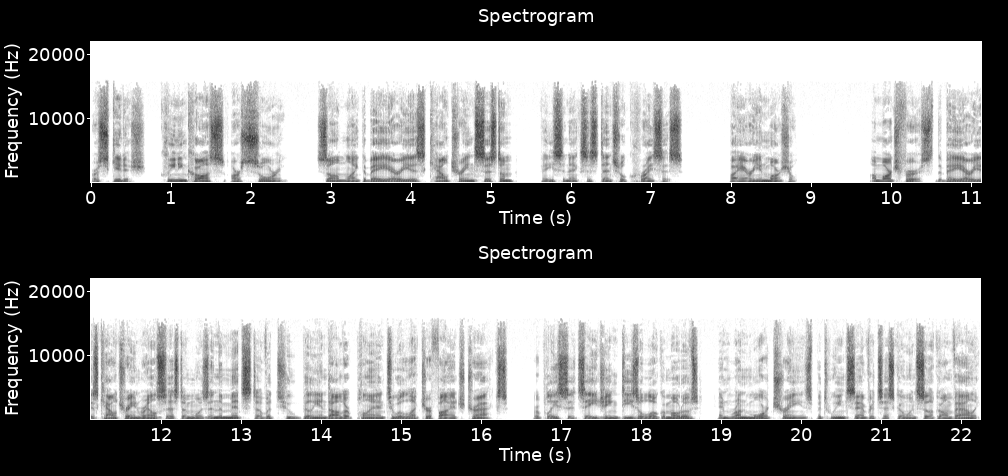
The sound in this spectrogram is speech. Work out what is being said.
are skittish, cleaning costs are soaring. Some, like the Bay Area's Caltrain system, face an existential crisis. By Aarian Marshall. On March 1st, the Bay Area's Caltrain rail system was in the midst of a $2 billion plan to electrify its tracks, replace its aging diesel locomotives, and run more trains between San Francisco and Silicon Valley.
